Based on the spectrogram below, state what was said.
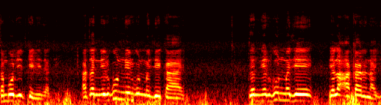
संबोधित केली जाते. आता निर्गुण निर्गुण म्हणजे काय? तर निर्गुण म्हणजे त्याला आकार नाही.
